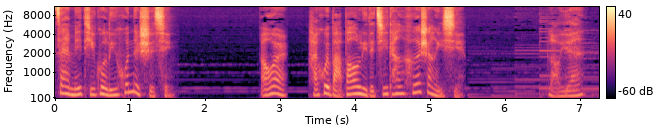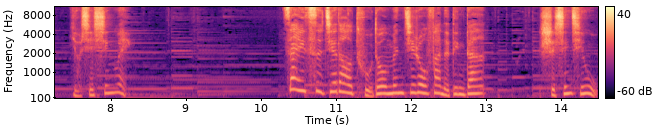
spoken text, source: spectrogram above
再没提过离婚的事情。偶尔还会把包里的鸡汤喝上一些。老袁有些欣慰。再一次接到土豆焖鸡肉饭的订单，是星期五。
